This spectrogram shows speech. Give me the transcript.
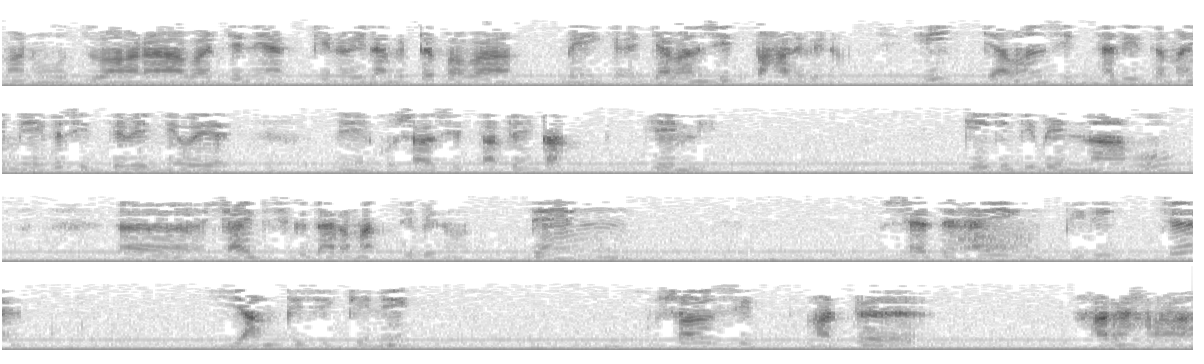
මනෝද්වාරා වර්ජනයක් කියන ඊළඟට පව මේක ජවන්සිට පහළ වෙනවා. ඒ ජවන්සිට හරි තමයි මේක සිද්ධ වෙන්නේ ඔය මේ කුසල් සිත් අට එකක් එන්නේ. ඒකේ තිබෙන්නා වූ චෛතසික ධර්මයක් තිබෙනවා. දැන් සදහයෙන් පිරිච්ච යම් කිසි කෙනෙක් කුසල් සිත් අට හරහා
